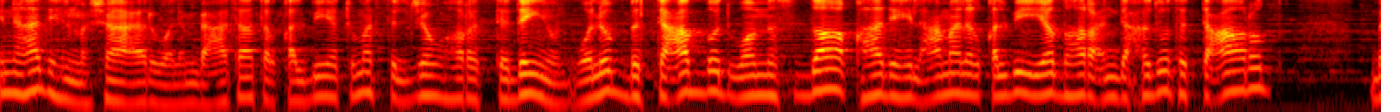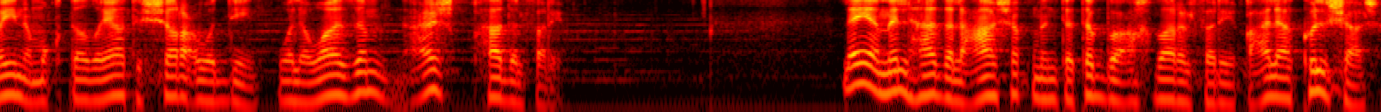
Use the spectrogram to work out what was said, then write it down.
إن هذه المشاعر والانبعاثات القلبية تمثل جوهر التدين ولب التعبد ومصداق هذه الأعمال القلبية يظهر عند حدوث التعارض بين مقتضيات الشرع والدين ولوازم عشق هذا الفريق. لا يمل هذا العاشق من تتبع أخبار الفريق على كل شاشة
